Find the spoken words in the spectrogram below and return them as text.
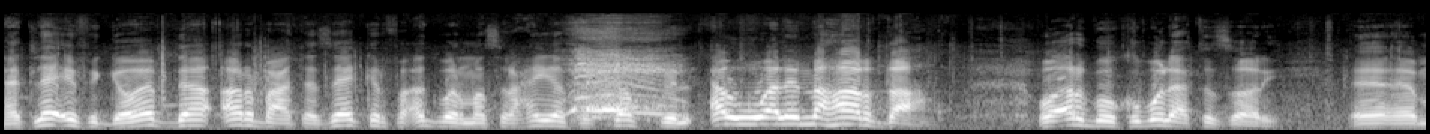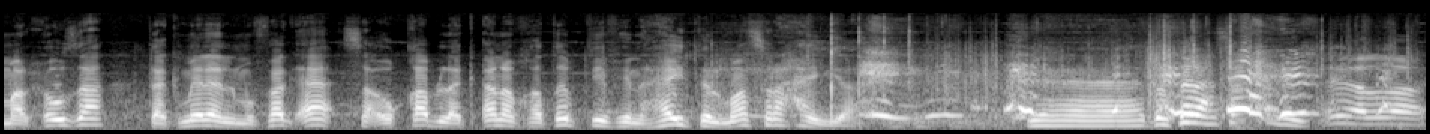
هتلاقي في الجواب ده أربع تذاكر في أكبر مسرحية في الصف الأول النهارده. وأرجو قبول اعتذاري. ملحوظة. تكملة للمفاجأة سأقابلك أنا وخطيبتي في نهاية المسرحية. يا ده طلع صحيح يلا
